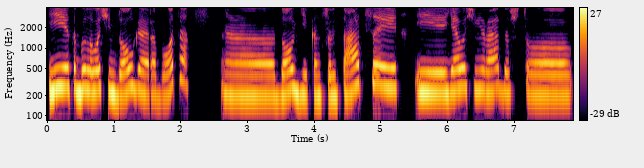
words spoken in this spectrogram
И это была очень долгая работа, э, долгие консультации, и я очень рада, что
